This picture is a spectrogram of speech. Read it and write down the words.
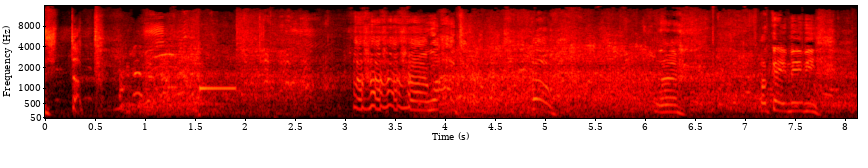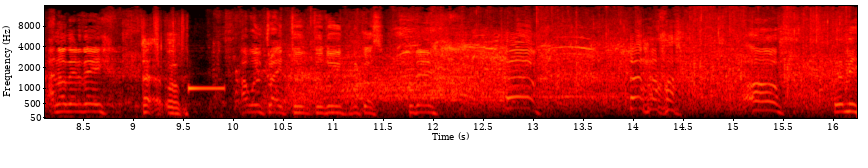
Stop. what? Oh. Uh, okay, maybe another day. Uh, oh. I will try to, to do it because today. Oh! oh, let me.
